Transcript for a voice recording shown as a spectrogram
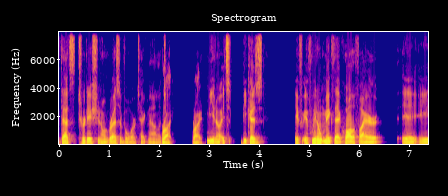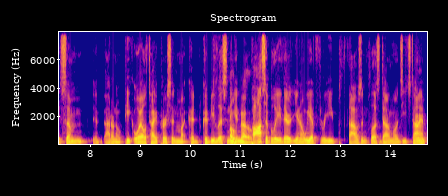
that's traditional reservoir technology. Right. Right. You know, it's because if if we don't make that qualifier a, a, some I don't know peak oil type person might, could could be listening oh, and no. possibly there you know we have three thousand plus downloads each time.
